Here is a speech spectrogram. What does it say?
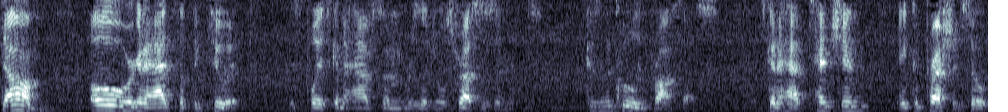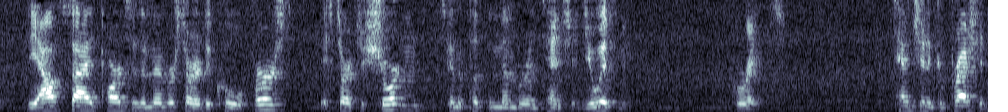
dumb. Oh, we're going to add something to it. This plate's going to have some residual stresses in it because of the cooling process. It's going to have tension and compression. So the outside parts of the member started to cool first. They start to shorten. It's going to put the member in tension. You with me? Great. Tension and compression.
